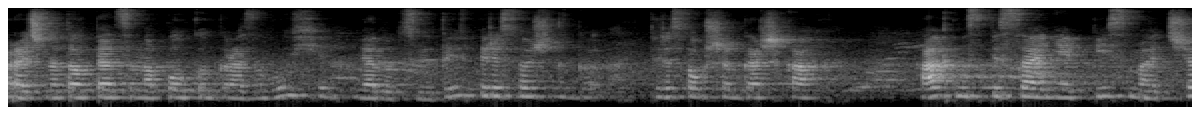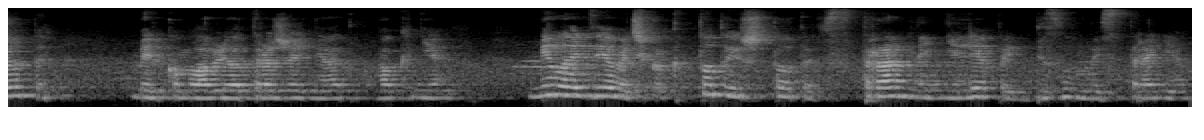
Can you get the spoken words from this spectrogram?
Мрачно толпятся на полках грозбухи, вянут цветы в пересохших горшках. Акт на списание, письма, отчеты. Мельком ловлю отражение в окне. Милая девочка, кто ты и что ты в странной, нелепой, безумной стране.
